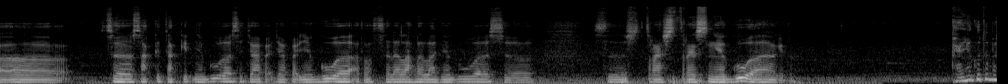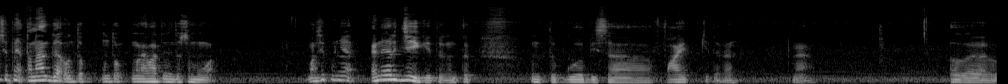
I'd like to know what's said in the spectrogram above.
uh, sesakit-sakitnya gue, secapek-capeknya gue atau selelah-lelahnya gue, se stres-stresnya gue gitu. Kayaknya gue tuh masih punya tenaga untuk untuk melewati itu semua. Masih punya energi gitu untuk untuk gue bisa fight gitu kan. Nah, uh,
